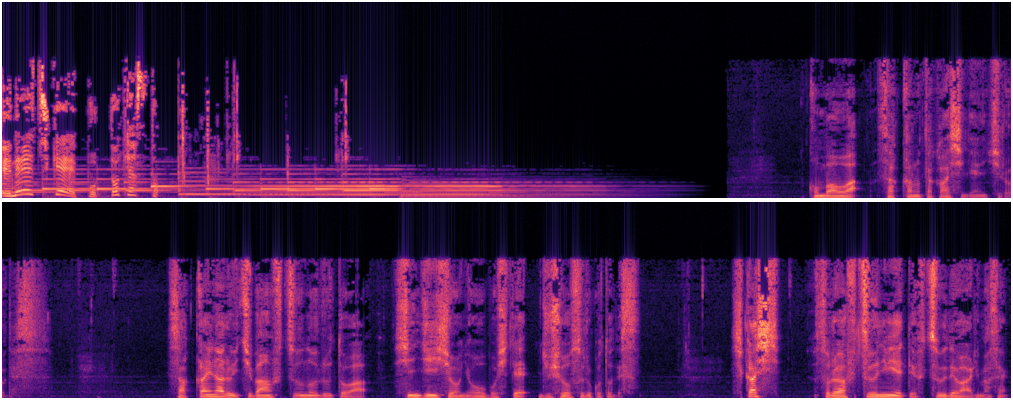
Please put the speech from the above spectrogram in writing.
NHK ポッドキャストこんばんは、作家の高橋源一郎です。作家になる一番普通のルートは、新人賞に応募して受賞することです。しかし、それは普通に見えて普通ではありません。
